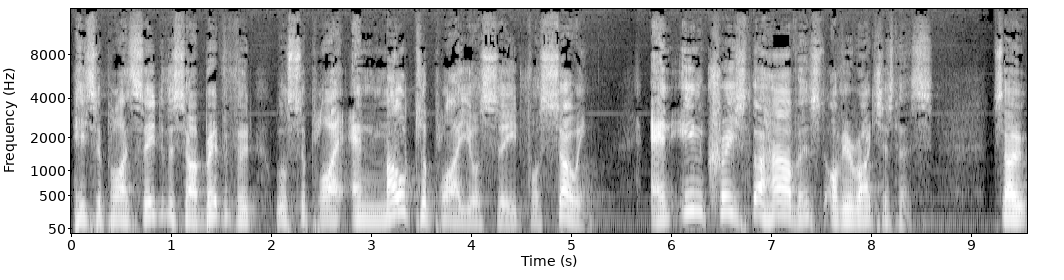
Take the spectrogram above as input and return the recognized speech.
He supplies seed to the sower, bread for food, will supply and multiply your seed for sowing and increase the harvest of your righteousness. So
